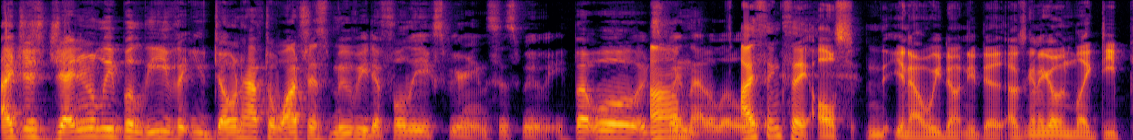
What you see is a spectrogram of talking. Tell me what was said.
I just genuinely believe that you don't have to watch this movie to fully experience this movie. But we'll explain Um, that a little. I later. think they also, you know, we don't need to. I was going to go in like deep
